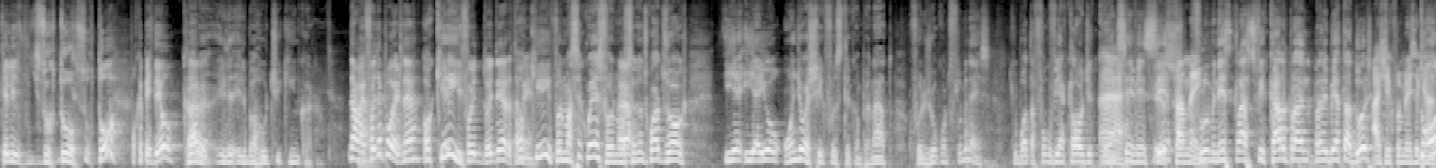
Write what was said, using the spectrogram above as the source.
que ele Surtou. surtou porque perdeu? Cara, sabe? ele, ele barrou o Tiquinho, cara. Não, mas foi depois, né? Ok. E foi doideira também. Ok, foi numa sequência, foi numa É. sequência de quatro jogos. E, e aí, onde eu achei que fosse ter campeonato, foi no jogo contra o Fluminense. Que o Botafogo vinha claudicante É, sem vencer. também. Fluminense classificado pra, pra Libertadores. Achei que o Fluminense ia ganhar Todo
